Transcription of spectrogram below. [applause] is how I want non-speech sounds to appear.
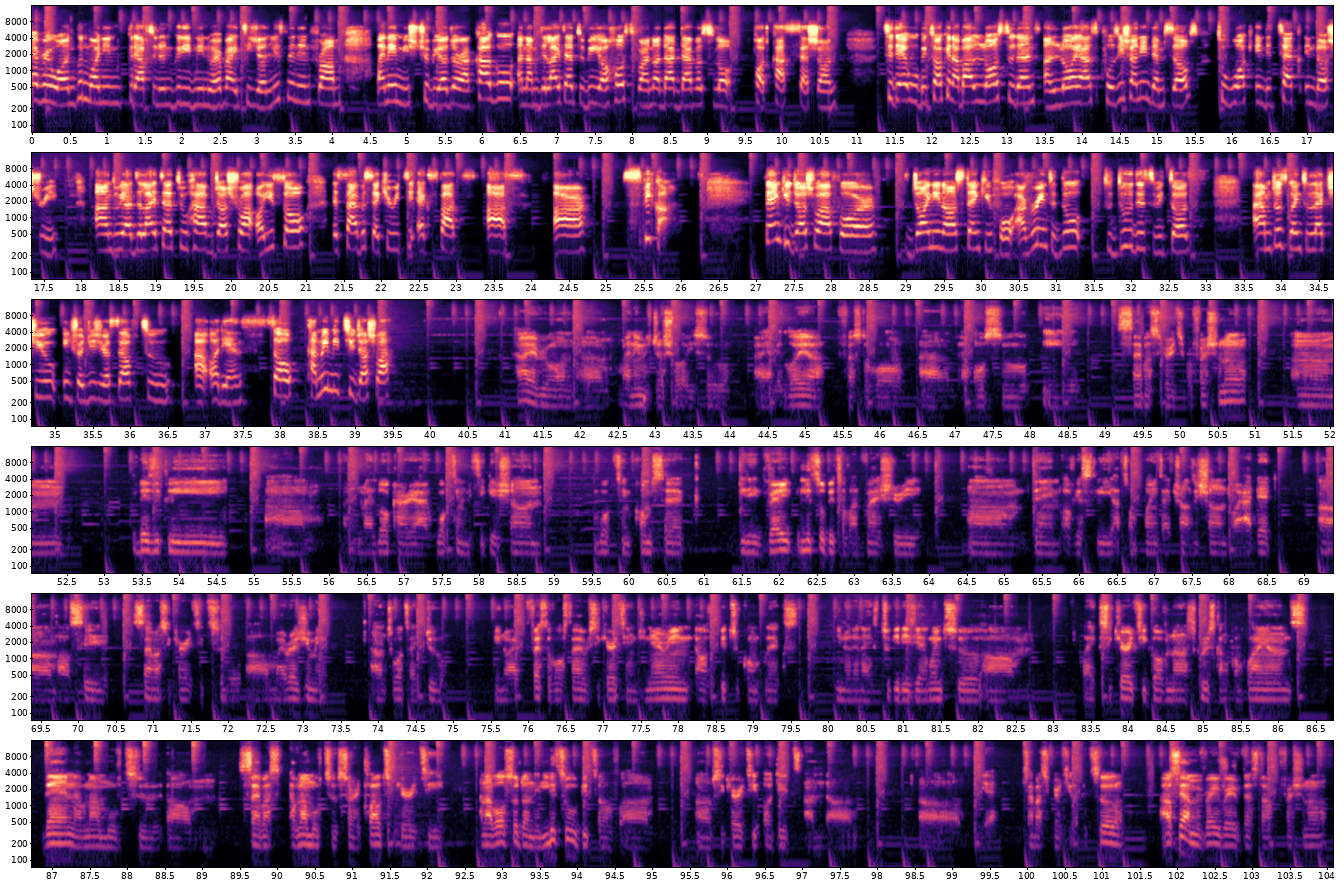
everyone. Good morning, good afternoon, good evening, wherever it is you're listening in from. My name is Chubi Odora Kagu, and I'm delighted to be your host for another Diverse Law podcast session. Today, we'll be talking about law students and lawyers positioning themselves to work in the tech industry. And we are delighted to have Joshua Oyitso, a cybersecurity expert, as our speaker. Thank you, Joshua, for joining us. Thank you for agreeing to do to do this with us. I'm just going to let you introduce yourself to our audience. So, can we meet you, Joshua? Hi, everyone. Um, my name is Joshua So, I am a lawyer, first of all, and I'm also a cybersecurity professional. Um, basically, um, in my law career, I worked in litigation, worked in ComSec, did a very little bit of advisory. Um, then, obviously, at some point, I transitioned or added, um, I'll say, cybersecurity to uh, my resume and to what I do. You know, I first of all started with security engineering. That was a bit too complex. You know, then I took it easy. I went to um, like security governance, risk and compliance. Then I've now moved to um, cyber. I've now moved to sorry cloud security, and I've also done a little bit of um, um, security audits and um, uh, yeah, cyber security audit. So I'll say I'm a very very versatile professional.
